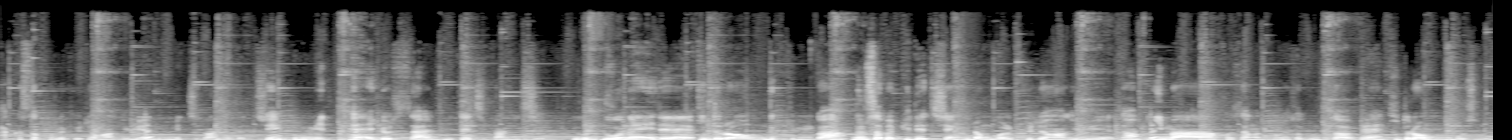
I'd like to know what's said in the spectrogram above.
다크서클을 교정하기 위한 눈밑 지방 재배치, 눈 밑에 애교살, 밑에 지방 이식, 그리고 눈의 이제 부드러운 느낌과 눈썹의 비대칭 이런 걸 교정하기 위해서 이마 거상을 통해서 눈썹의 부드러운 모습을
